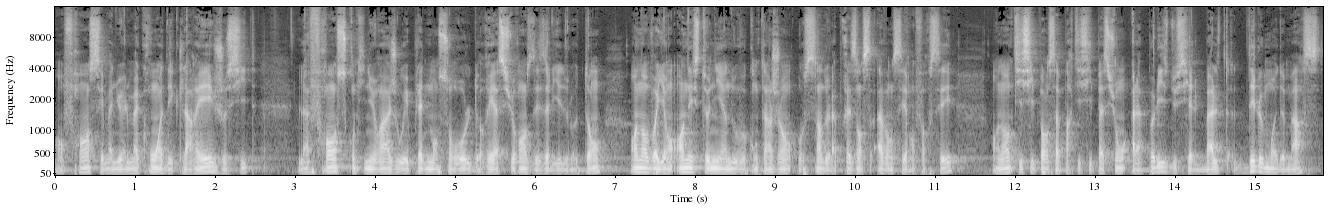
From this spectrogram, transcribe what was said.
En France, Emmanuel Macron a déclaré, je cite, La France continuera à jouer pleinement son rôle de réassurance des alliés de l'OTAN en envoyant en Estonie un nouveau contingent au sein de la présence avancée renforcée, en anticipant sa participation à la police du ciel balte dès le mois de mars,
